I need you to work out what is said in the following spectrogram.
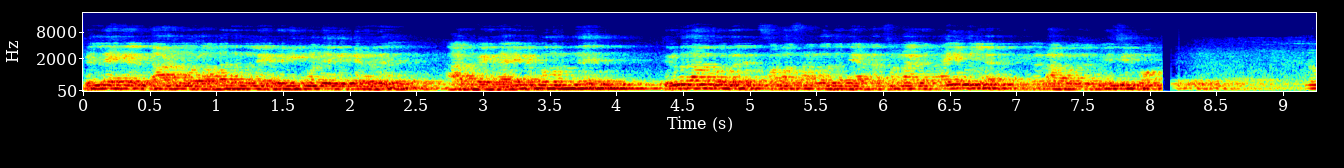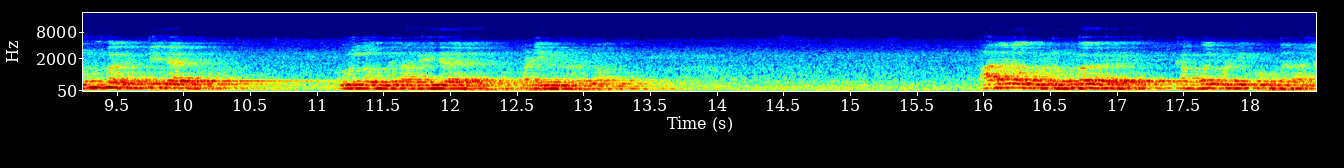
பிள்ளைகள் காணும் ஒரு அவலங்களை வெளிக்கொண்டு இருக்கிறது ஆகவே தயவு கூர்ந்து திருவிதாங்கூர் சமஸ்தானத்தை அண்ணன் சொன்னாங்க. தயவு இல்லை. இல்லைன்னா கொஞ்சம் பேசியிருப்போம். ரொம்ப ஹெக்டிக்காக ஊரில் வந்து நிறைய பணிகள் இருக்கும் அதில் அவங்க ரொம்ப கம்பல் பண்ணி கூப்பிட்டனால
